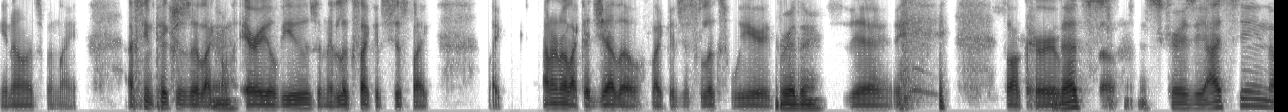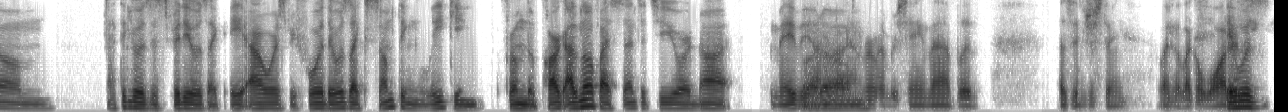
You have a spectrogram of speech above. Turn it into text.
you know. It's been like I've seen pictures of like Yeah. on aerial views, and it looks like it's just like like I don't know, like a jello. Like it just looks weird. Really? Yeah, it's all curved. That's that's crazy. I seen um I think it was this video, it was like eight hours before. There was like something leaking from the park. I don't know if I sent it to you or not. Maybe I don't know. I um, don't remember seeing that, but that's interesting. Like a, like a water. It was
